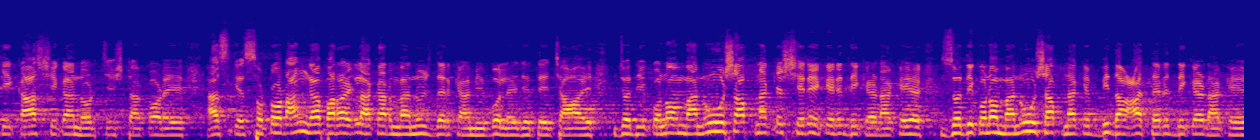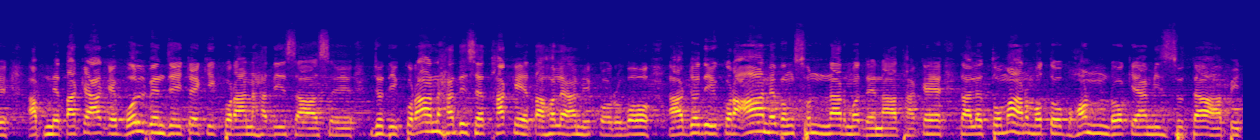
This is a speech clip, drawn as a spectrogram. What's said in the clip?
কি কাজ শেখানোর চেষ্টা করে। আজকে ছোট ডাঙ্গাপাড়া এলাকার মানুষদেরকে আমি বলে যেতে চাই, যদি কোনো মানুষ আপনাকে সেরেকের দিকে ডাকে, যদি কোনো মানুষ আপনাকে বিদাতের দিকে ডাকে, আপনি তাকে আগে বলবেন যে এটা কি কোরআন হাদিসে আছে? যদি কোরআন হাদিসে থাকে তাহলে আমি করব, আর যদি কোরআন এবং সুন্নার মধ্যে না থাকে তাহলে তোমার মতো ভণ্ডকে আমি জুতা পিটা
